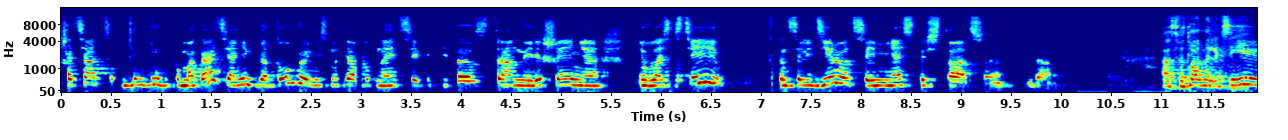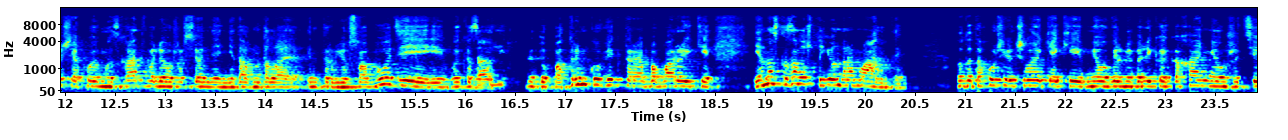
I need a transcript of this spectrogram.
хотят друг другу помогать, и они готовы, несмотря вот на эти какие-то странные решения властей, консолидироваться и менять эту ситуацию, да. Святлана Алексеевич, якую мы згадвалі ўжо сёння недавно дала інтэрв'ю свабодзе і выказала эту падтрымку Віктора бабарыкі. Яна сказала, што ён рамантык. Ну, да таго ж ён чалавек, які меў вельмі вялікае каханне ў жыцці,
